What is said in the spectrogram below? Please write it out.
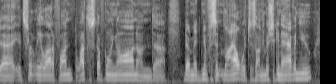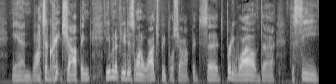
Uh, it's certainly a lot of fun. Lots of stuff going on on the, the Magnificent Mile, which is on Michigan Avenue, and lots of great shopping. Even if you just want to watch people shop, it's uh, it's pretty wild uh, to see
